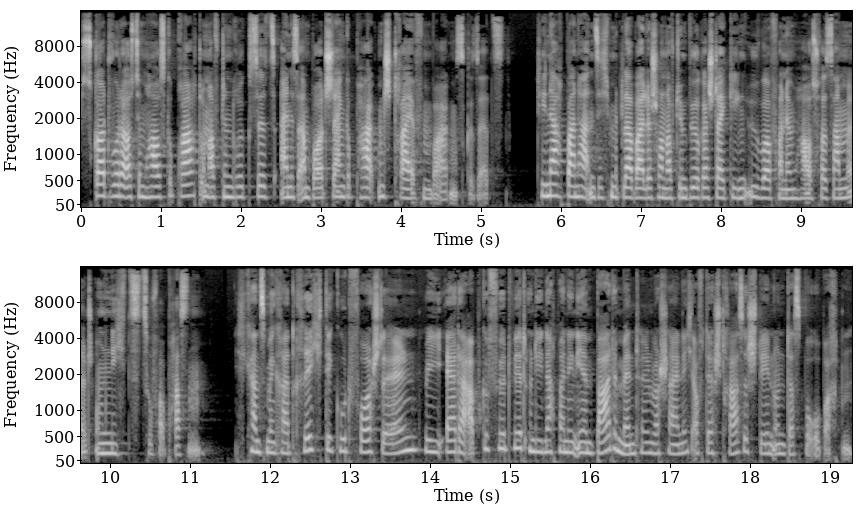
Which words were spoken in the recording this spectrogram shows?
Scott wurde aus dem Haus gebracht und auf den Rücksitz eines am Bordstein geparkten Streifenwagens gesetzt. Die Nachbarn hatten sich mittlerweile schon auf dem Bürgersteig gegenüber von dem Haus versammelt, um nichts zu verpassen. Ich kann es mir gerade richtig gut vorstellen, wie er da abgeführt wird und die Nachbarn in ihren Bademänteln wahrscheinlich auf der Straße stehen und das beobachten.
